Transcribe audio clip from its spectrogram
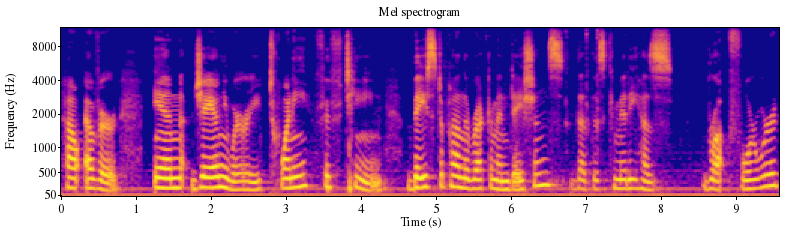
However, in January 2015, based upon the recommendations that this committee has brought forward,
